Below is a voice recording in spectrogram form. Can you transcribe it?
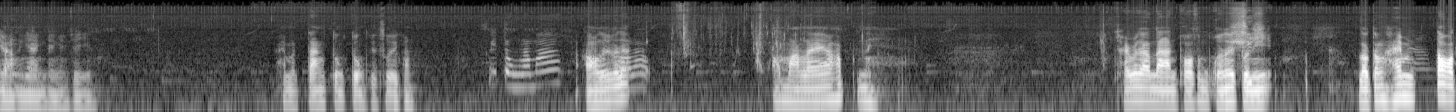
อย่างอย่างอย่างอย่างใจเย็นให้มันตั้งตรงๆสวยๆก่อน ไม่ตรงแล้วมั้งเอาเลยก็พอได้แล้ว เอามาแล้วครับนี่ ใช้เวลานานพอสมควรเลยตัวนี้ เราต้องให้มันตอด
